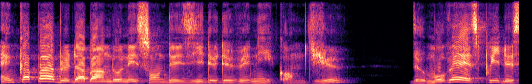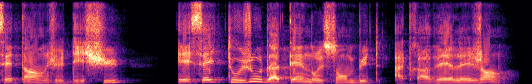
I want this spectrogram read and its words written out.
incapable d'abandonner son désir de devenir comme Dieu, le mauvais esprit de cet ange déchu essaye toujours d'atteindre son but à travers les gens.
